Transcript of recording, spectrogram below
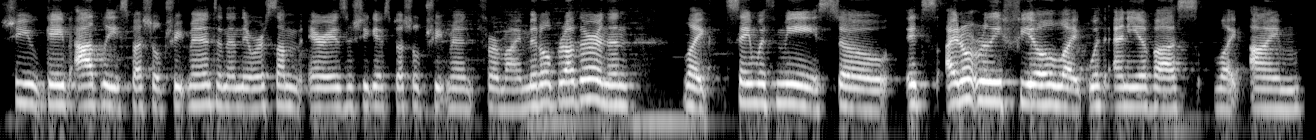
she gave Adlee special treatment and then there were some areas that she gave special treatment for my middle brother and then like same with me. So it's i don't really feel like with any of us like i'm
